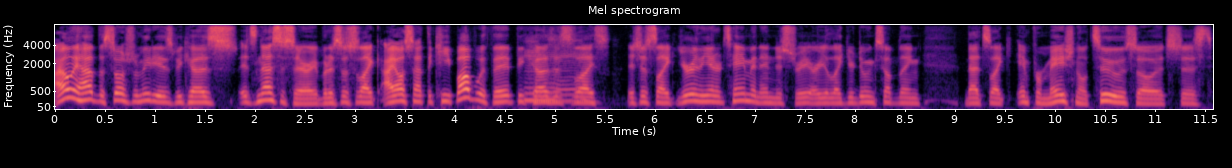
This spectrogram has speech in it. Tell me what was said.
I only have the social medias because it's necessary, but it's just like I also have to keep up with it because it's Mhm. like it's just like you're in the entertainment industry or you're like you're doing something that's like informational too, so it's just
